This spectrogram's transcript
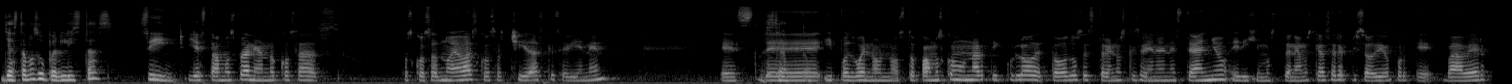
ya estamos súper listas. Sí, y estamos planeando cosas, pues cosas nuevas, cosas chidas que se vienen. Este, Exacto. y pues bueno, nos topamos con un artículo de todos los estrenos que se vienen este año y dijimos, tenemos que hacer episodio porque va a haber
